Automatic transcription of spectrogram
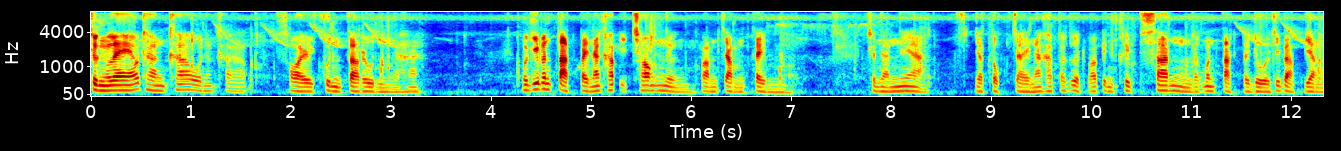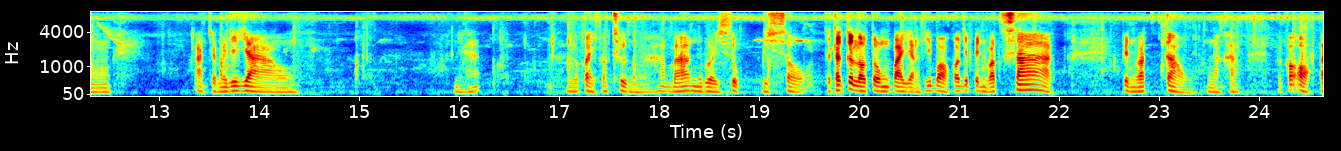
ถึงแล้วทางเข้านะครับ ซอยคุณตรุณนะฮะ เมื่อกี้มันตัดไปนะครับ อีกช่องหนึ่งความจำเต็ม ฉะนั้นเนี่ยอย่าตกใจนะครับ ถ้าเกิดว่าเป็นคลิปสั้นแล้วมันตัดไปโดยที่แบบยัง อาจจะไม่ได้ยาวนี่ฮะเลี้ยวไปก็ถึงแล้วฮะบ้านรวยสุขรีสอร์ทแต่ถ้าเกิดเราตรงไปอย่างที่บอกก็จะเป็นวัดซาก เป็นวัดเก่านะครับ แล้วก็ออกไป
